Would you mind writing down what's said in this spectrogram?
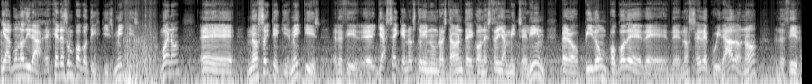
Y alguno dirá, es que eres un poco tiquismiquis. Bueno, eh, no soy tiquismiquis. Es decir, eh, ya sé que no estoy en un restaurante con estrella Michelin, pero pido un poco de, de, no sé, de cuidado, ¿no? Es decir,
